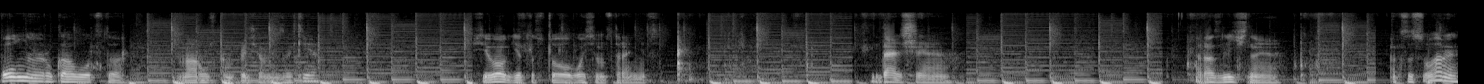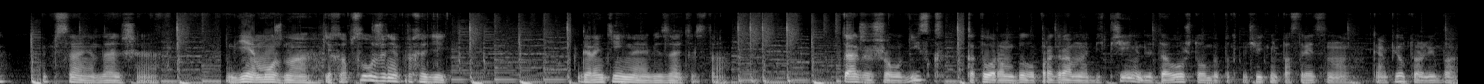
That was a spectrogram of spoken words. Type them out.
полное руководство на русском причем языке. Всего где-то 108 страниц. Дальше различные аксессуары, описание дальше, где можно техобслуживание проходить, гарантийные обязательства. Также шел диск, в котором было программное обеспечение для того, чтобы подключить непосредственно к компьютеру либо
